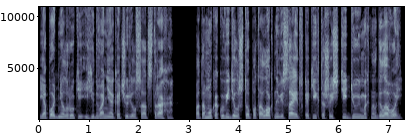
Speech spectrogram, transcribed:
Я поднял руки и едва не окочурился от страха, потому как увидел, что потолок нависает в каких-то шести дюймах над головой.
